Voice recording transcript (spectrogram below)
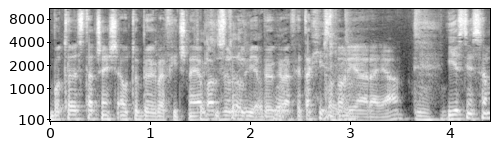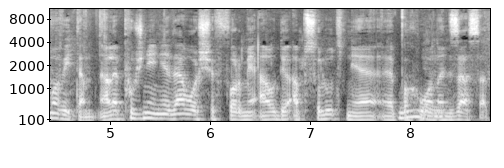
bo to jest ta część autobiograficzna. Ja Ta bardzo historia, lubię biografię, ta historia Reja i jest niesamowita, ale później nie dało się w formie audio absolutnie e, pochłonąć zasad.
